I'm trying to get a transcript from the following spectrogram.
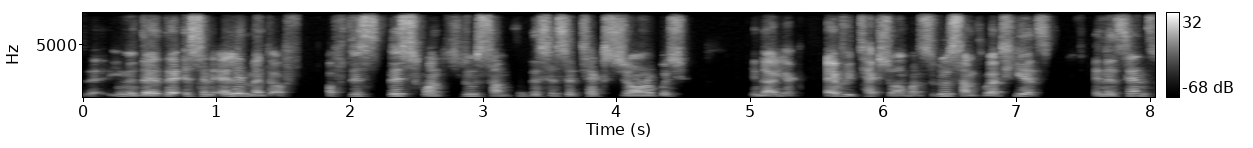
the, you know there, there is an element of of this this wants to do something. This is a text genre which you know like every text genre wants to do something but here it's in a sense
